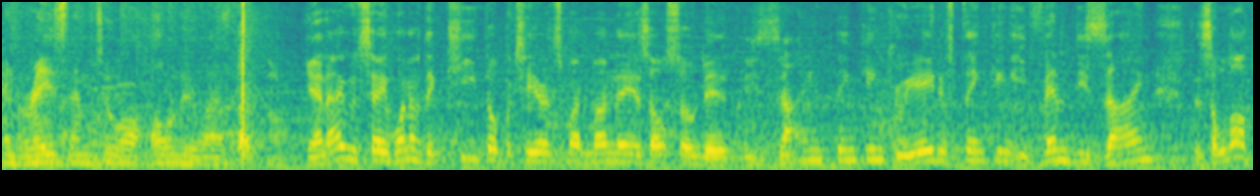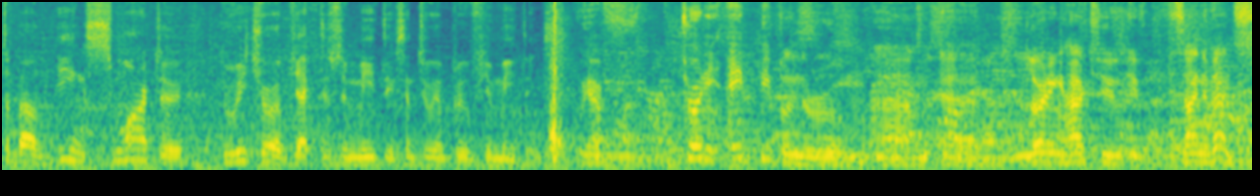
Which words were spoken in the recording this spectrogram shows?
and raise them to a whole new level. Yeah, and I would say one of the key topics here at Smart Monday is also the design thinking, creative thinking, event design. There's a lot about being smarter to reach your objectives in meetings and to improve your meetings. We have 38 people in the room um, uh, learning how to design events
